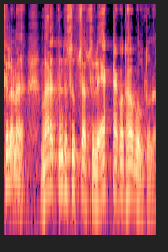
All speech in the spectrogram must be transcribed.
ছিল না, ভারত কিন্তু চুপচাপ ছিল, একটা কথাও বলতো না।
